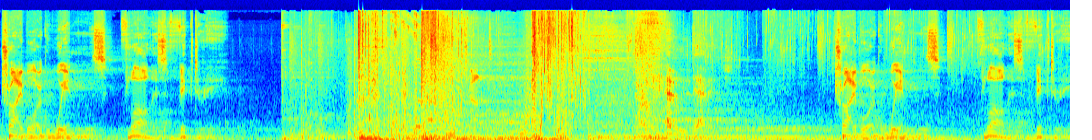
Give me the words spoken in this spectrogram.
Triborg wins. Flawless victory. Triborg wins. Flawless victory.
